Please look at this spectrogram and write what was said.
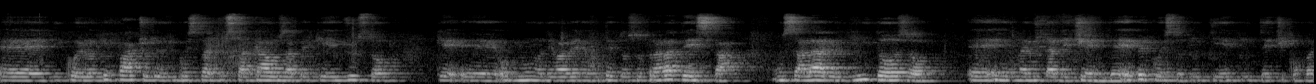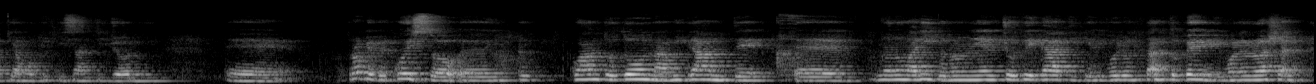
eh, di quello che faccio in questa giusta causa perché è giusto che eh, ognuno deve avere un tetto sopra la testa, un salario dignitoso e una vita decente e per questo tutti e tutte ci combattiamo tutti i santi giorni. Eh, proprio per questo, eh, quanto donna migrante, eh, non ho marito, non ne ho dei gatti che li vogliono tanto bene, li vogliono lasciare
